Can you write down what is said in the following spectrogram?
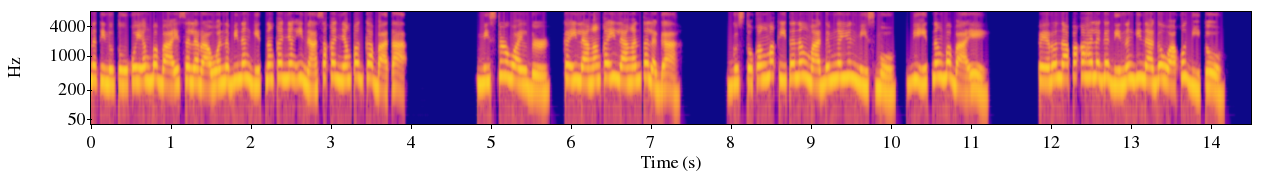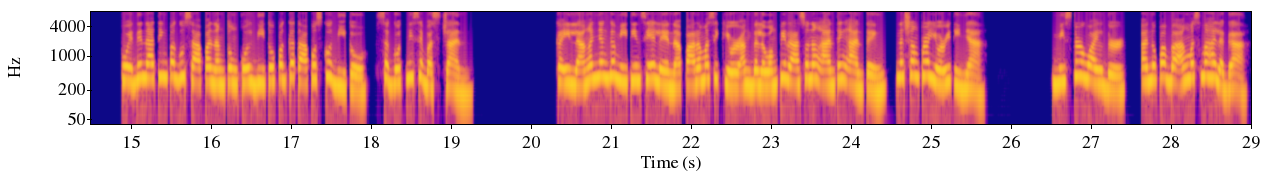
na tinutukoy ang babae sa larawan na binanggit ng kanyang ina sa kanyang pagkabata. Mr. Wilder, kailangang-kailangan talaga. Gusto kang makita ng madam ngayon mismo, giit ng babae. Pero napakahalaga din ng ginagawa ko dito. Pwede nating pag-usapan ang tungkol dito pagkatapos ko dito, sagot ni Sebastian. Kailangan niyang gamitin si Elena para masecure ang dalawang piraso ng anteng-anteng, na siyang priority niya. Mr. Wilder, ano pa ba ang mas mahalaga?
